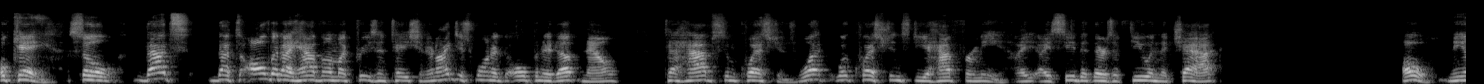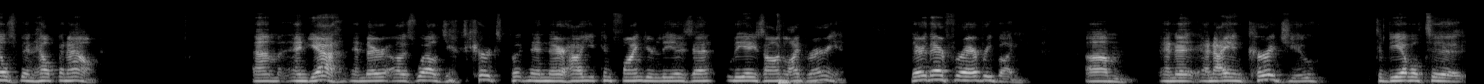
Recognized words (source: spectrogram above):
Okay, so that's that's all that I have on my presentation, and I just wanted to open it up now to have some questions. What what questions do you have for me? I, I see that there's a few in the chat. Oh, Neil's been helping out. Um, and yeah, and there as well, James Kirk's putting in there how you can find your liaison, liaison librarian. They're there for everybody. Um, and, and I encourage you to be able to,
